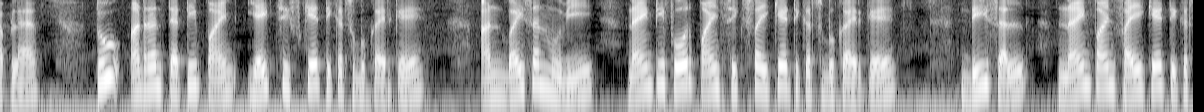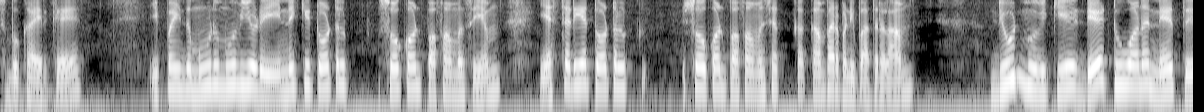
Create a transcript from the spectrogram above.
ஆப்பில் two hundred and thirty point eight six K tickets book ஆகிருக்கு and Bison movie ninety four point six five K tickets book ஆகிருக்கு Diesel nine point five K tickets book ஆகிருக்கு இப்போ இந்த மூணு மூவியோட இன்றைக்கி டோட்டல் ஷோ கவுண்ட் பர்ஃபாமன்ஸையும் எஸ்டடியே டோட்டல் ஷோ கவுண்ட் பர்ஃபாமன்ஸை க கம்பேர் பண்ணி பார்த்துடலாம். டியூட் மூவிக்கு டே டூவான நேற்று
